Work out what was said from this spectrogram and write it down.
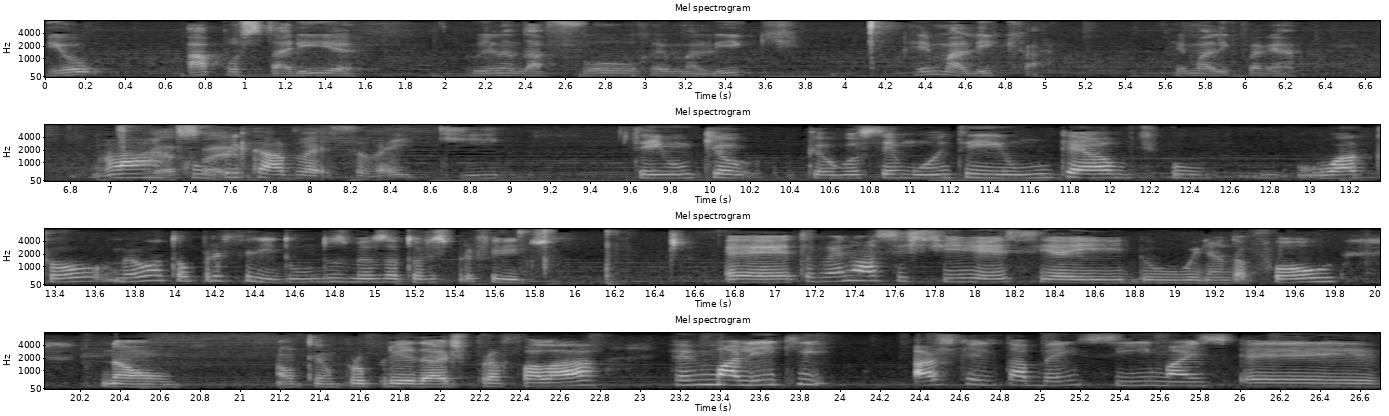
eu apostaria. William Dafoe, Rei Malik. Rei Malik, cara. Rei Malik vai ganhar. Ah, essa complicado é. essa, velho. Que tem um que eu, que eu gostei muito e um que é, tipo, o ator, meu ator preferido, um dos meus atores preferidos. É, também não assisti esse aí do William Dafoe, não, não tenho propriedade para falar. Remy Malik, acho que ele tá bem sim, mas é,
